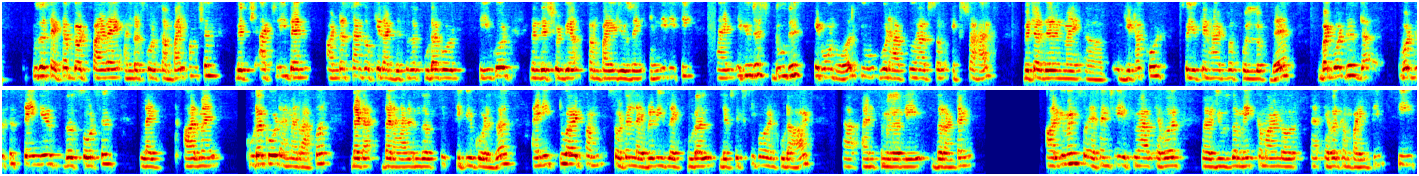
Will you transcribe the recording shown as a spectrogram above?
to the setup.py underscore compile function, which actually then understands okay that this is a CUDA code, C code, then this should be uh, compiled using NVCC. And if you just do this, it won't work. You would have to have some extra hacks which are there in my uh, GitHub code. So you can have a full look there. But what this what this is saying is the sources like are my CUDA code and my wrapper that I, that I had in the CPU code as well. I need to add some certain libraries like CUDA lib64 and cudart, uh, and similarly the runtime arguments. So essentially, if you have ever uh, used the make command or uh, ever compiled C, C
